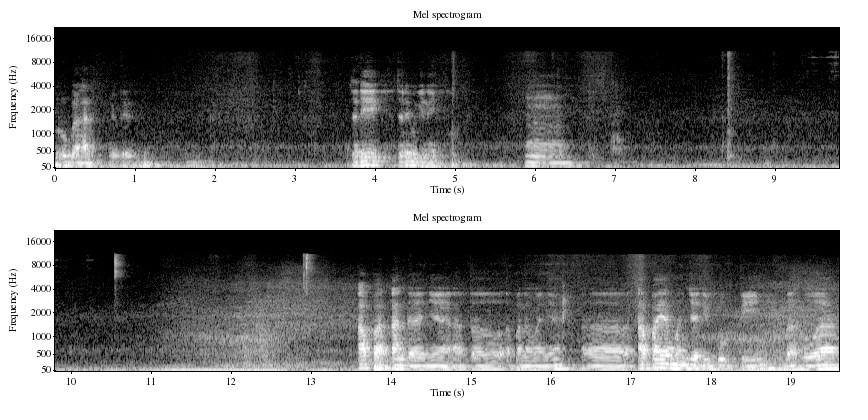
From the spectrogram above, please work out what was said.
perubahan gitu ya. Jadi jadi begini. Hmm, apa tandanya atau apa namanya eh, apa yang menjadi bukti bahwa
